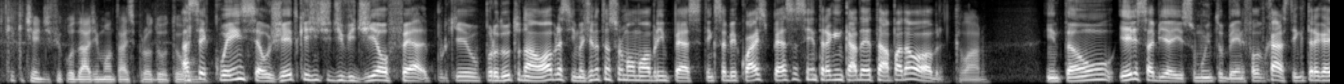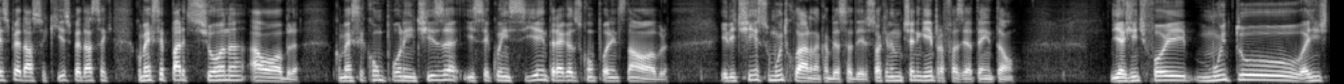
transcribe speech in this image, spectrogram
O que, que tinha dificuldade em montar esse produto? A sequência, o jeito que a gente dividia a oferta, porque o produto na obra, assim, imagina transformar uma obra em peça, você tem que saber quais peças você entrega em cada etapa da obra. Claro. Então, ele sabia isso muito bem. Ele falou, cara, você tem que entregar esse pedaço aqui, esse pedaço aqui. Como é que você particiona a obra? Como é que você componentiza e sequencia a entrega dos componentes na obra? Ele tinha isso muito claro na cabeça dele, só que ele não tinha ninguém para fazer até então. E a gente foi muito. A gente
